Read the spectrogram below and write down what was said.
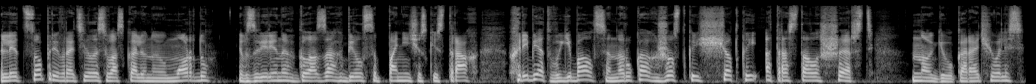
Лицо превратилось в оскаленную морду, в звериных глазах бился панический страх, хребет выгибался, на руках жесткой щеткой отрастала шерсть, ноги укорачивались,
